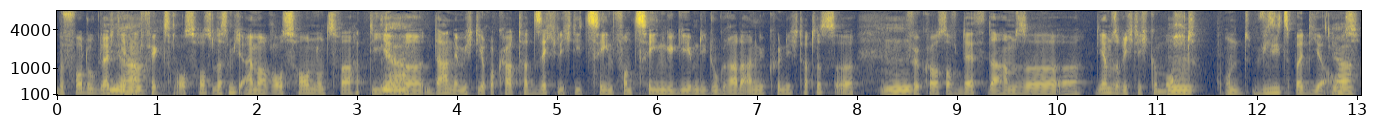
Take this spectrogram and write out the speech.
bevor du gleich die Ja. Hardfacts raushaust, lass mich einmal raushauen. Und zwar hat die Ja. äh, da nämlich die Rocker tatsächlich die 10 von 10 gegeben, die du gerade angekündigt hattest. Äh, Mhm. Für Cause of Death, da haben sie, äh, die haben sie richtig gemocht. Und wie sieht's bei dir Ja. aus?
